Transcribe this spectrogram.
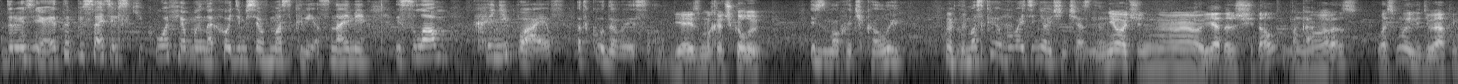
Друзья, это писательский кофе. Мы находимся в Москве. С нами Ислам Ханипаев. Откуда вы, Ислам? Я из Махачкалы. Из Махачкалы. В Москве бываете не очень часто. Не очень. Э, я даже считал Пока. раз. Восьмой или девятый.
